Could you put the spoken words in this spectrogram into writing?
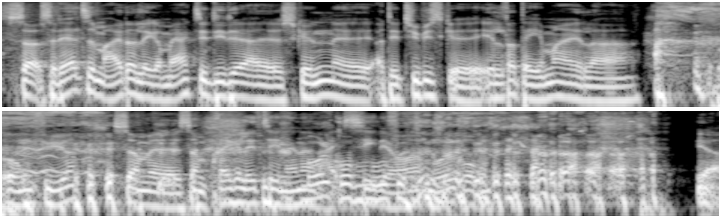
Så, så det er altid mig, der lægger mærke til de der øh, skønne, øh, og det er typisk øh, ældre damer eller unge fyre, som, øh, som prikker lidt til hinanden. Målgruppen, Nej, se Uffe. derovre, målgruppen. ja,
